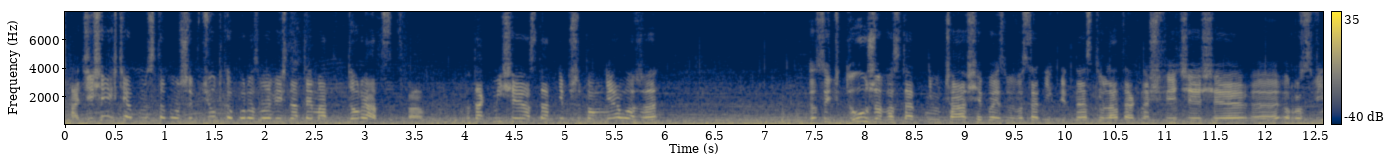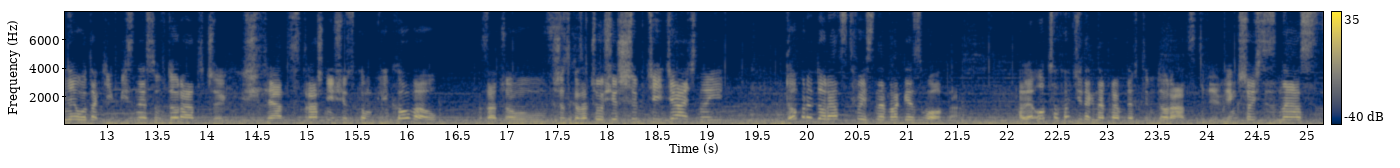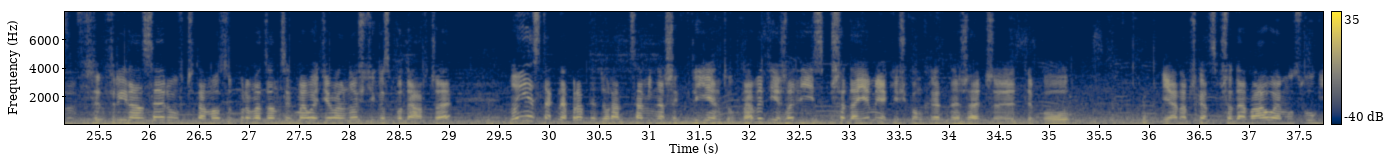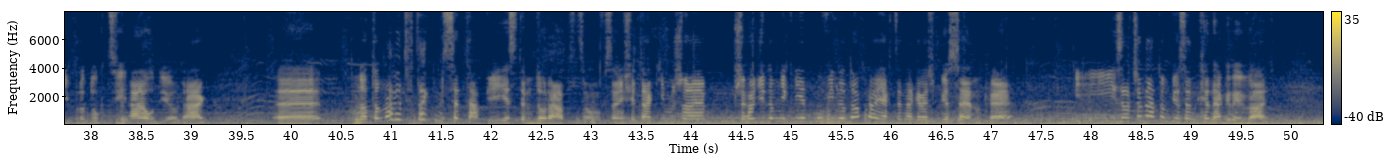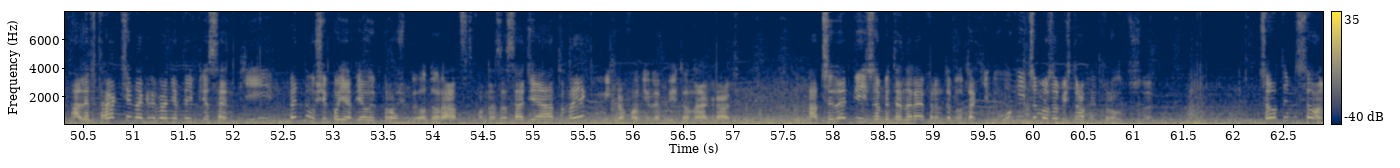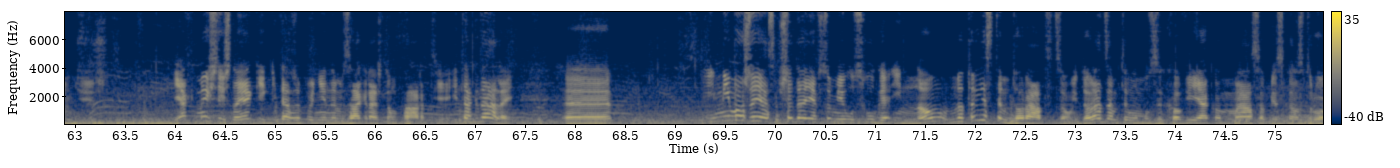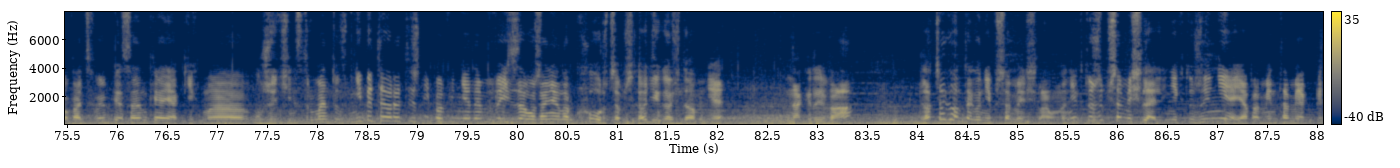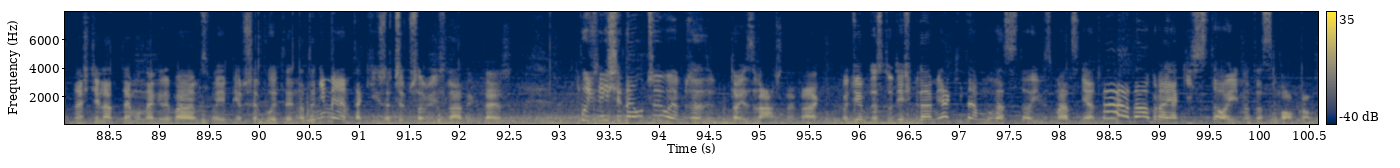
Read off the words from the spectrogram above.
A dzisiaj chciałbym z Tobą szybciutko porozmawiać na temat doradztwa. Bo tak mi się ostatnio przypomniało, że dosyć dużo w ostatnim czasie, powiedzmy w ostatnich 15 latach na świecie się e, rozwinęło takich biznesów doradczych. Świat strasznie się skomplikował, zaczął, wszystko zaczęło się szybciej dziać, no i dobre doradztwo jest na wagę złota. Ale o co chodzi tak naprawdę w tym doradztwie? Większość z nas, freelancerów czy tam osób prowadzących małe działalności gospodarcze, no jest tak naprawdę doradcami naszych klientów. Nawet jeżeli sprzedajemy jakieś konkretne rzeczy, typu ja na przykład sprzedawałem usługi produkcji audio, tak? E, No to nawet w takim setupie jestem doradcą. W sensie takim, że przychodzi do mnie klient, mówi, no dobra, ja chcę nagrać piosenkę i, zaczyna tą piosenkę nagrywać, ale w trakcie nagrywania tej piosenki będą się pojawiały prośby o doradztwo. Na zasadzie, a to na jakim mikrofonie lepiej to nagrać? A czy lepiej, żeby ten refren to był taki długi, czy może być trochę krótszy? Co o tym sądzisz? Jak myślisz, na jakiej gitarze powinienem zagrać tą partię? I tak dalej. E, I mimo, że ja sprzedaję w sumie usługę inną, no to jestem doradcą i doradzam temu muzykowi, jak on ma sobie skonstruować swoją piosenkę, jakich ma użyć instrumentów. Niby teoretycznie powinienem wyjść z założenia, no kurczę, przychodzi gość do mnie, nagrywa, Dlaczego on tego nie przemyślał? No niektórzy przemyśleli, niektórzy nie. Ja pamiętam jak 15 lat temu nagrywałem swoje pierwsze płyty, no to nie miałem takich rzeczy przemyślanych też. Później się nauczyłem, że to jest ważne, tak? Wchodziłem do studia pytałem, jaki tam u was stoi wzmacniacz? A dobra, jakiś stoi, no to spoko.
